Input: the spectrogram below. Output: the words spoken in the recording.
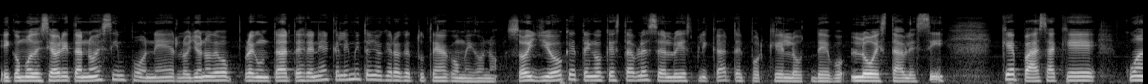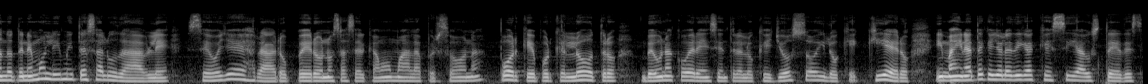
Y como decía ahorita, no es imponerlo. Yo no debo preguntarte, Renier, ¿qué límite yo quiero que tú tengas conmigo? No. Soy yo que tengo que establecerlo y explicarte el por qué lo, debo, lo establecí. ¿Qué pasa? Que cuando tenemos límites saludables, se oye raro, pero nos acercamos más a la persona. ¿Por qué? Porque el otro ve una coherencia entre lo que yo soy y lo que quiero. Imagínate que yo le diga que sí a ustedes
